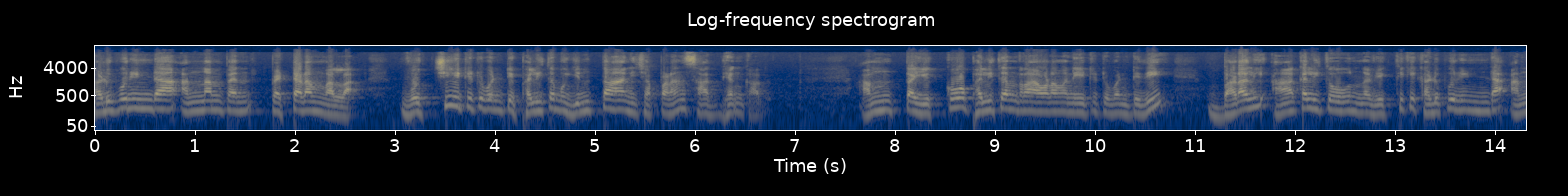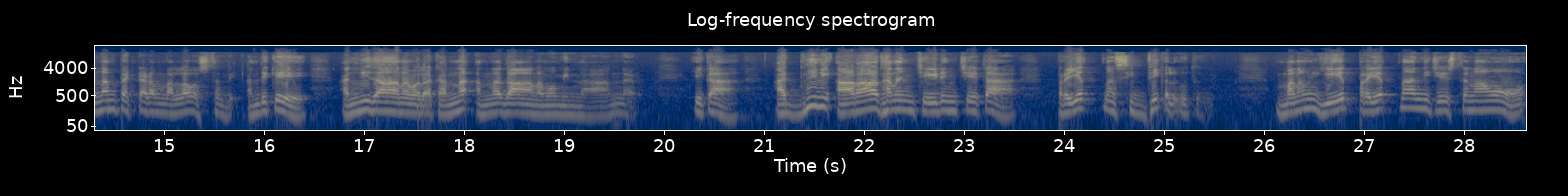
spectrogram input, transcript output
కడుపు నిండా అన్నం పెన్ పెట్టడం వల్ల వచ్చేటటువంటి ఫలితము ఇంత అని చెప్పడం సాధ్యం కాదు. అంత ఎక్కువ ఫలితం రావడం అనేటటువంటిది బడలి ఆకలితో ఉన్న వ్యక్తికి కడుపు నిండా అన్నం పెట్టడం వల్ల వస్తుంది. అందుకే అన్ని దానముల కన్నా అన్నదానము మిన్న అన్నారు. ఇక అగ్నిని ఆరాధనం చేయడం చేత ప్రయత్న సిద్ధి కలుగుతుంది. మనం ఏ ప్రయత్నాన్ని చేస్తున్నామో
